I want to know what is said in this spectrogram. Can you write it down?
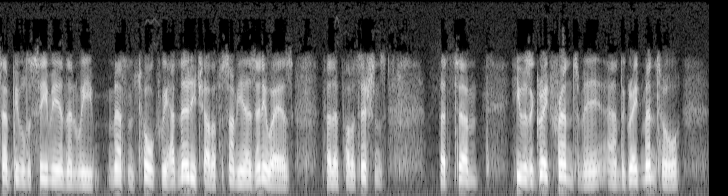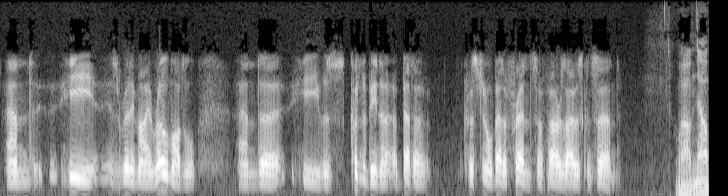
sent people to see me, and then we met and talked. We had known each other for some years anyway as fellow politicians, but um, he was a great friend to me and a great mentor, and he is really my role model. And uh, he was couldn't have been a, a better Christian or better friend so far as I was concerned. Wow. Now,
